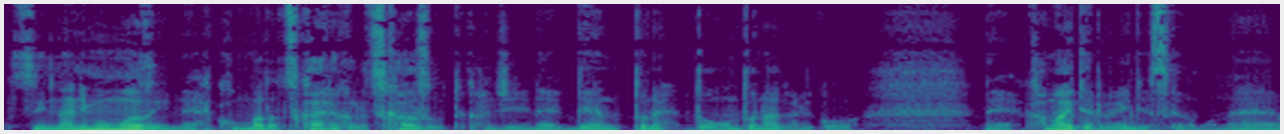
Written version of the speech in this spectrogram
普通に何も思わずにね、こうまだ使えるから使うぞって感じでね、でんとね、どーんとなんかね、こう、ね、構えてるのがいいんですけどもね。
